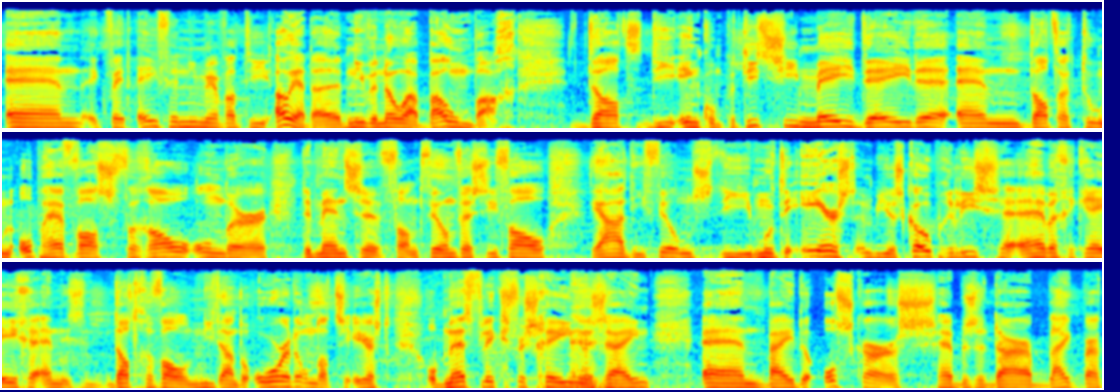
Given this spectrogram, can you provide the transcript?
En ik weet even niet meer wat die... Oh ja, de nieuwe Noah Baumbach. Dat die in competitie meededen. En dat er toen ophef was. Vooral onder de mensen van het filmfestival. Ja, die films die moeten eerst een bioscooprelease hebben gekregen. En is in dat geval niet aan de orde. Omdat ze eerst op Netflix verschenen zijn. En bij de Oscars hebben ze daar blijkbaar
